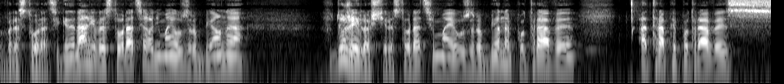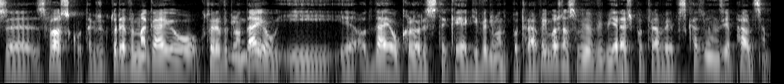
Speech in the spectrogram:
w restauracji. Generalnie w restauracjach oni mają zrobione, w dużej ilości restauracji mają zrobione potrawy, atrapy potrawy z, z wosku, także które wymagają, które wyglądają i oddają kolorystykę, jak i wygląd potrawy i można sobie wybierać potrawy wskazując je palcem.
